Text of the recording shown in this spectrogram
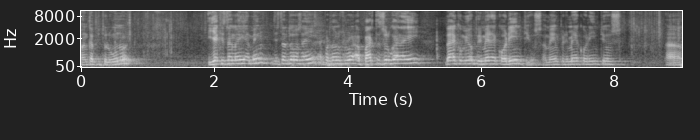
Juan capítulo 1. Y ya que están ahí, amén. ¿Ya están todos ahí? Lugar. Aparte su lugar ahí. Vaya conmigo a 1 Corintios. Amén. 1 Corintios ah,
